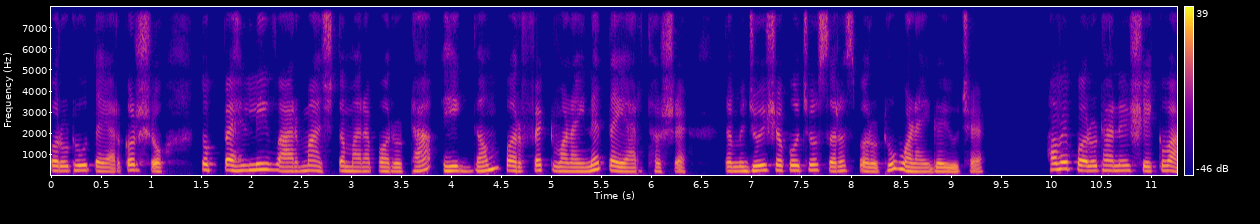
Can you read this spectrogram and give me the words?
પરોઠું તૈયાર કરશો, તો પહેલી વારમાં જ તમારા પરોઠા એકદમ પરફેક્ટ વણાઈને તૈયાર થશે. તમે જોઈ શકો છો સરસ પરોઠું વણાઈ ગયું છે. હવે પરોઠાને શેકવા,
